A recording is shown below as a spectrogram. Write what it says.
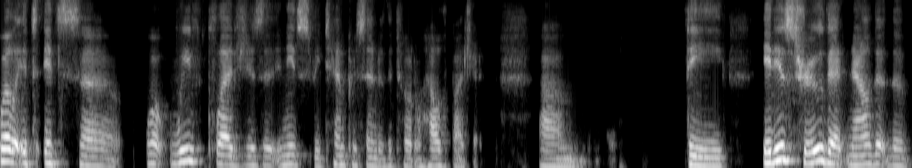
Well, it's it's uh, what we've pledged is that it needs to be ten percent of the total health budget. Um, the it is true that now that the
